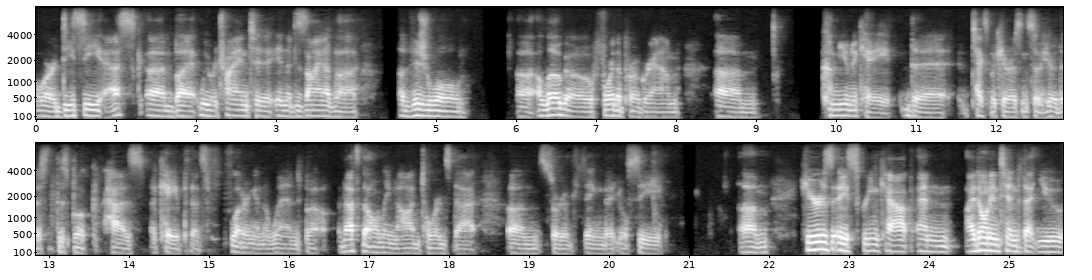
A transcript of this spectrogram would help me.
or DC-esque, um, but we were trying to, in the design of a, a visual, uh, a logo for the program, um, communicate the textbook heroes. And so here this, this book has a cape that's fluttering in the wind, but that's the only nod towards that um, sort of thing that you'll see. Um, here's a screen cap, and I don't intend that you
